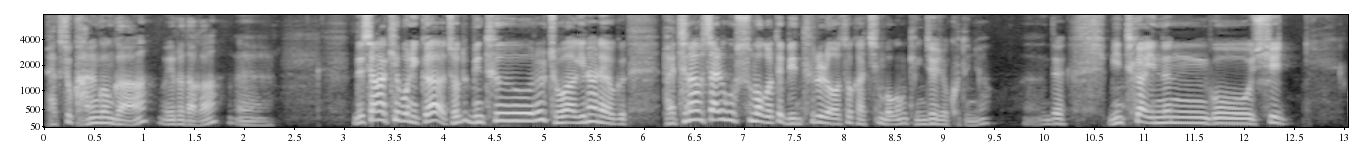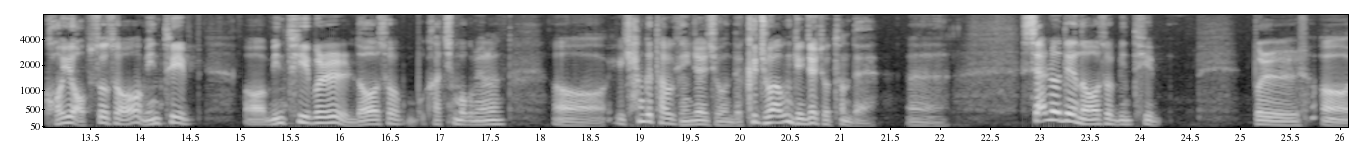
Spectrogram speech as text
백숙 가는 건가? 뭐 이러다가. 예. 근데 생각해 보니까 저도 민트를 좋아하긴 하네요. 그 베트남 쌀국수 먹을 때 민트를 넣어서 같이 먹으면 굉장히 좋거든요. 예. 근데 민트가 있는 곳이 거의 없어서 민트잎 어 민트잎을 넣어서 같이 먹으면은 어 향긋하고 굉장히 좋은데 그 조합은 굉장히 좋던데. 예. 샐러드에 넣어서 민트잎을 어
